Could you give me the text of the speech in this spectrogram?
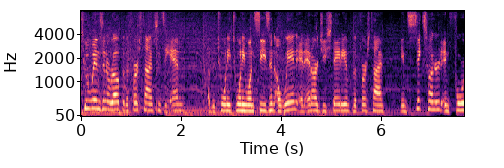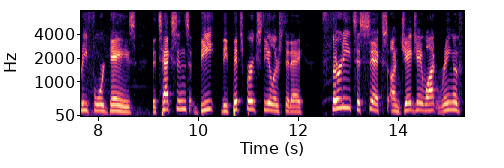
Two wins in a row for the first time since the end of the 2021 season. A win at NRG Stadium for the first time in 644 days. The Texans beat the Pittsburgh Steelers today 30 to 6 on JJ Watt Ring of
